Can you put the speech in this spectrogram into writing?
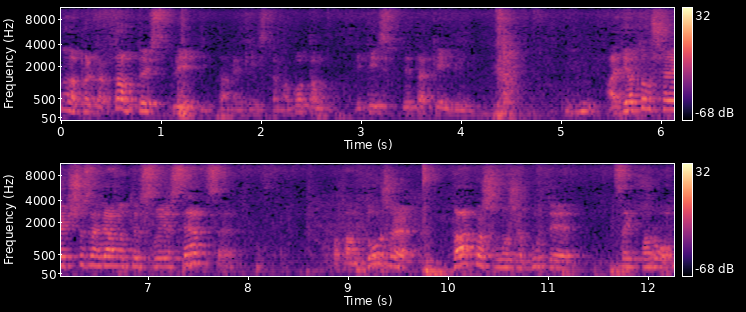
Ну, наприклад, там той сплітник там якийсь там, або там якийсь не такий він. А діло в тому, що якщо заглянути в своє серце, то там теж також може бути цей порог.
